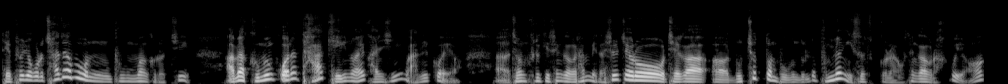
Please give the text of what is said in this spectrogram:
대표적으로 찾아본 부분만 그렇지 아마 금융권은 다 개인화에 관심이 많을 거예요. 아, 저는 그렇게 생각을 합니다. 실제로 제가 어, 놓쳤던 부분들도 분명히 있었을 거라고 생각을 하고요.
